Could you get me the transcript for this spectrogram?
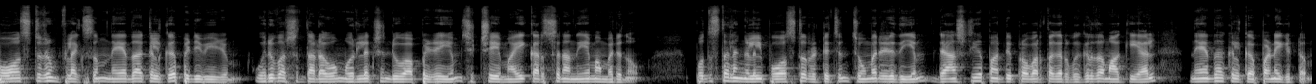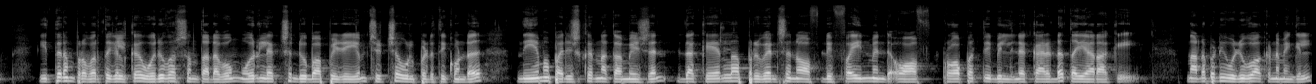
പോസ്റ്ററും ഫ്ലെക്സും നേതാക്കൾക്ക് പിടിവീഴും. ഒരു വർഷം തടവും ഒരു ലക്ഷം രൂപ പിഴയും ശിക്ഷയുമായി കർശന നിയമം വരുന്നു. പൊതുസ്ഥലങ്ങളിൽ പോസ്റ്റർ ഇട്ടിച്ചും ചുമരെഴുതിയും രാഷ്ട്രീയ പാർട്ടി പ്രവർത്തകർ വികൃതമാക്കിയാൽ നേതാക്കൾക്ക് പണി കിട്ടും. ഇത്തരം പ്രവർത്തികൾക്ക് ഒരു വർഷം തടവും ഒരു ലക്ഷം രൂപ പിഴയും ശിക്ഷ ഉൾപ്പെടുത്തിക്കൊണ്ട് നിയമപരിഷ്കരണ commission the Kerala prevention of defacement of property ബില്ലിന്റെ കരട് തയ്യാറാക്കി. നടപടി ഒഴിവാക്കണമെങ്കിൽ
